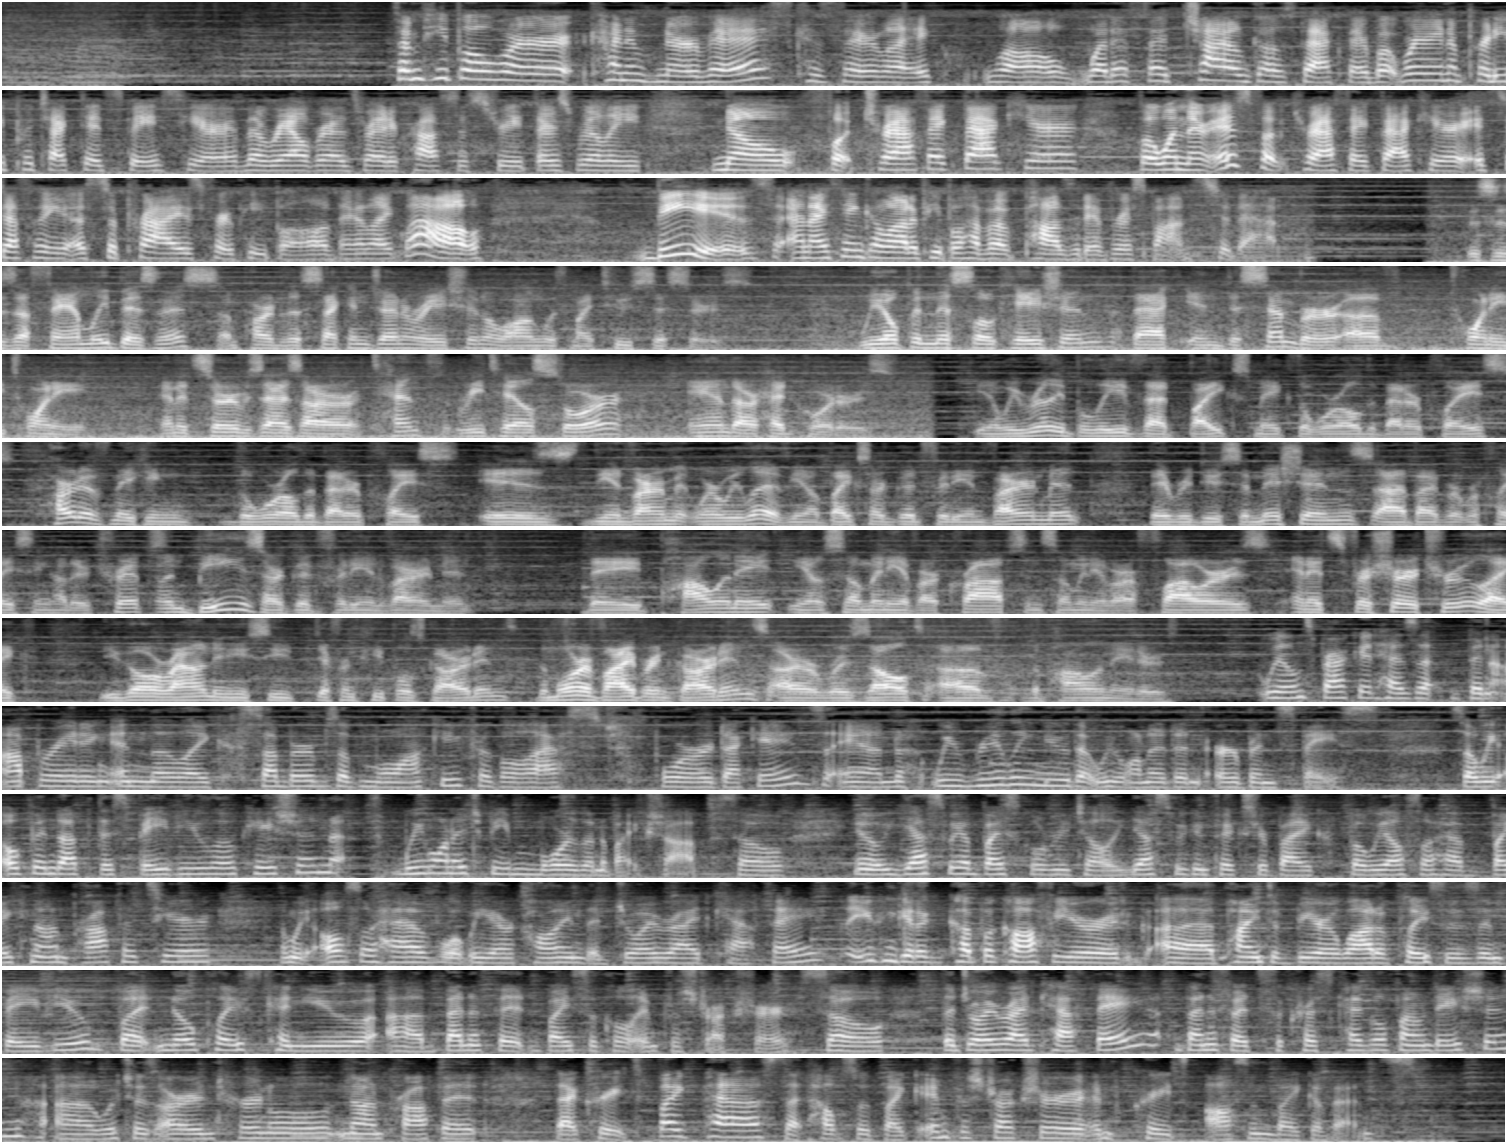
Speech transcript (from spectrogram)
Some people were kind of nervous because they're like, well, what if a child goes back there? But we're in a pretty protected space here. The railroad's right across the street. There's really no foot traffic back here. But when there is foot traffic back here, it's definitely a surprise for people. And they're like, wow, bees. And I think a lot of people have a positive response to that. This is a family business. I'm part of the second generation along with my two sisters. We opened this location back in December of 2020 and it serves as our 10th retail store and our headquarters. You know, we really believe that bikes make the world a better place. Part of making the world a better place is the environment where we live. You know, bikes are good for the environment, they reduce emissions uh, by replacing other trips, and bees are good for the environment. They pollinate, you know, so many of our crops and so many of our flowers, and it's for sure true, like, you go around and you see different people's gardens. The more vibrant gardens are a result of the pollinators. Wheel and Sprocket has uh, been operating in the like suburbs of Milwaukee for the last four decades and we really knew that we wanted an urban space. So we opened up this Bayview location. We wanted to be more than a bike shop. So, you know, yes, we have bicycle retail. Yes, we can fix your bike, but we also have bike nonprofits here. And we also have what we are calling the Joyride Cafe. You can get a cup of coffee or a, pint of beer a lot of places in Bayview, but no place can you uh, benefit bicycle infrastructure. So the Joyride Cafe benefits the Chris Kegel Foundation, uh, which is our internal nonprofit that creates bike paths, that helps with bike infrastructure, and creates awesome bike events.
